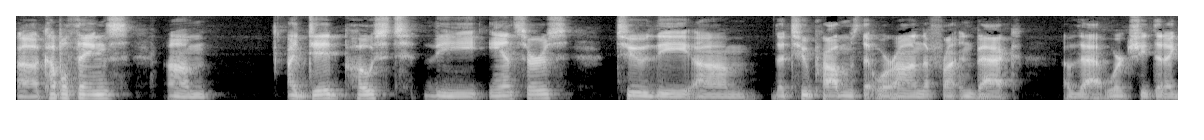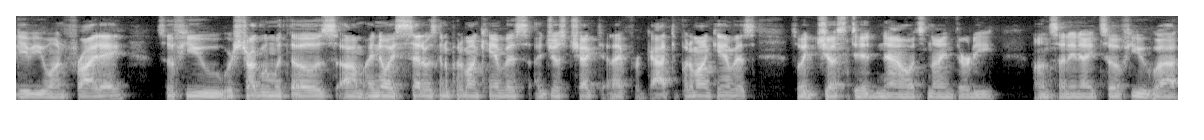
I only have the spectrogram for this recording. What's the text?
Um, a couple things. Um, I did post the answers to the um, the two problems that were on the front and back of that worksheet that I gave you on Friday. So if you were struggling with those, um, I know I said I was going to put them on Canvas. I just checked and I forgot to put them on Canvas, so I just did. Now it's 9:30 on Sunday night. So if you uh,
